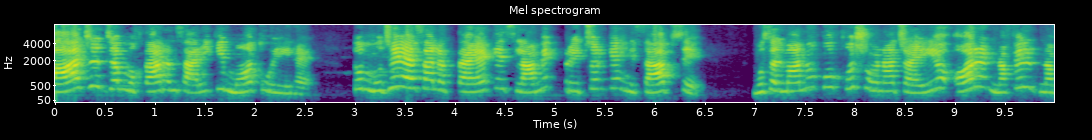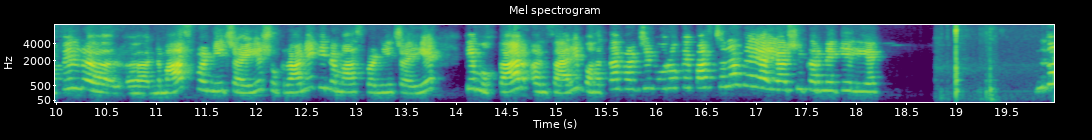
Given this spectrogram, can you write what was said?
आज जब मुख्तार अंसारी की मौत हुई है तो मुझे ऐसा लगता है कि इस्लामिक प्रीचर के हिसाब से मुसलमानों को खुश होना चाहिए और नफिल नफिल नमाज़ पढ़नी चाहिए, शुक्राने की नमाज़ पढ़नी चाहिए कि मुख्तार अंसारी बहत्तर वर्जिन के पास चला गया याशी करने के लिए। ये तो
